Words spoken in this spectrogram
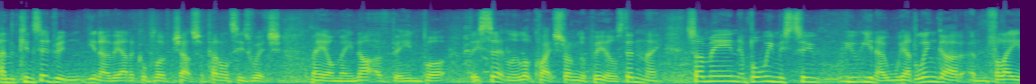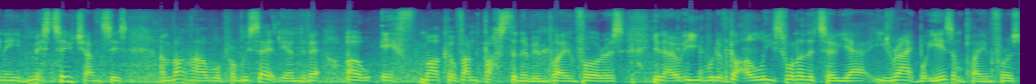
And considering you know they had a couple of chats for penalties, which may or may not have been, but they certainly looked quite strong appeals, didn't they? So I mean, but we missed two. You, you know, we had Lingard and Fellaini missed two chances, and Van Gaal will probably say at the end of it, "Oh, if Marco van Basten had been playing for us, you know, he would have got at least one of the two. Yeah, he's right, but he isn't playing for us,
